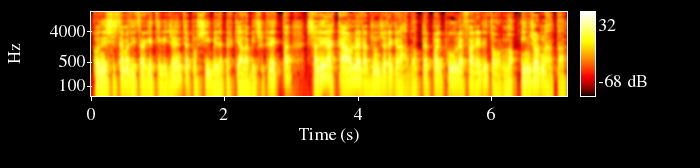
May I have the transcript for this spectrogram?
Con il sistema di traghetti vigente è possibile per chi ha la bicicletta salire a cavolo e raggiungere Grado per poi pure fare ritorno in giornata.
